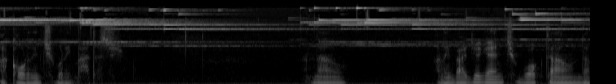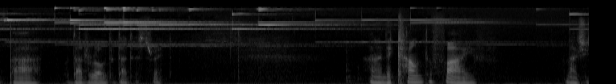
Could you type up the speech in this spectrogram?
according to what it matters you. And now I'll invite you again to walk down that path, that road, that street. And at the count of five, I'll ask you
